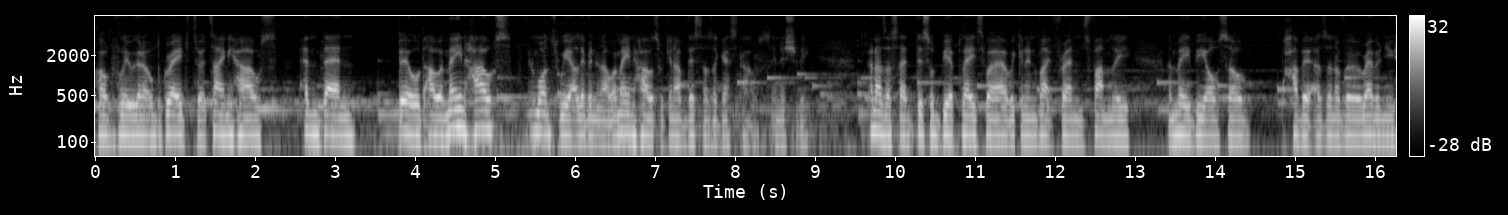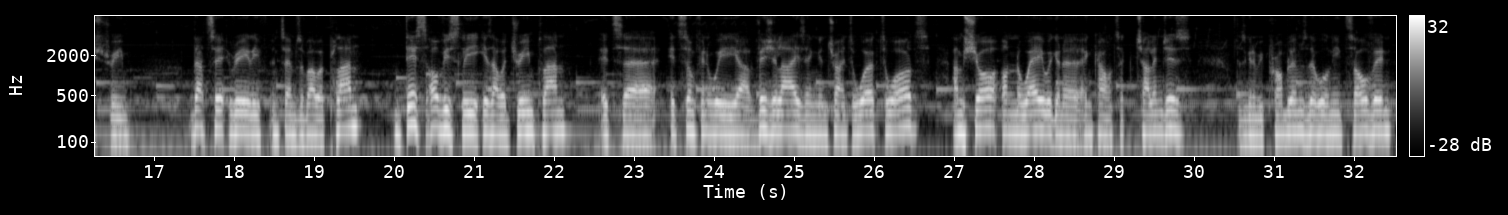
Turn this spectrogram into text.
hopefully we're going to upgrade to a tiny house and then build our main house. And once we are living in our main house, we can have this as a guest house initially. And as I said, this would be a place where we can invite friends, family, and maybe also have it as another revenue stream. That's it really in terms of our plan. This obviously is our dream plan. It's, uh, it's something we are visualizing and trying to work towards. I'm sure on the way we're going to encounter challenges. There's going to be problems that we'll need solving.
